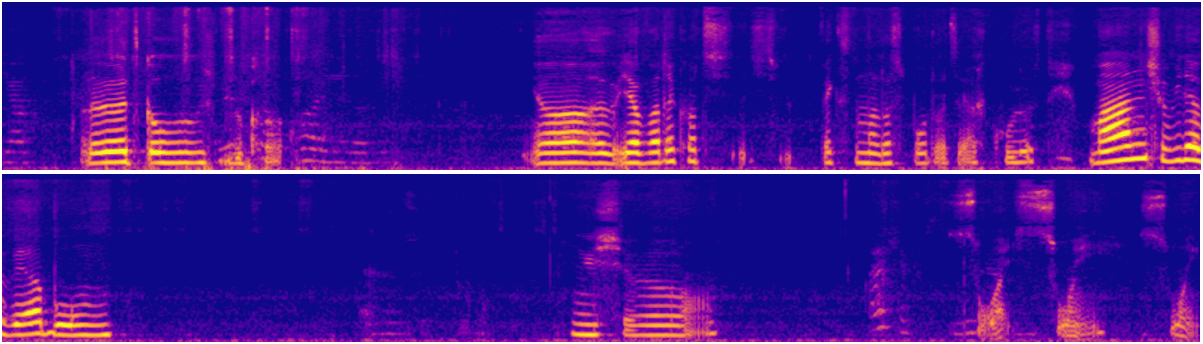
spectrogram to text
Ja. Let's go. Ich bin so krass. Ja, äh, ja, warte kurz. Ich wechsle mal das Board, weil es echt cool ist. Mann, schon wieder Werbung. Ich schwör. Sway, sway, sway.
